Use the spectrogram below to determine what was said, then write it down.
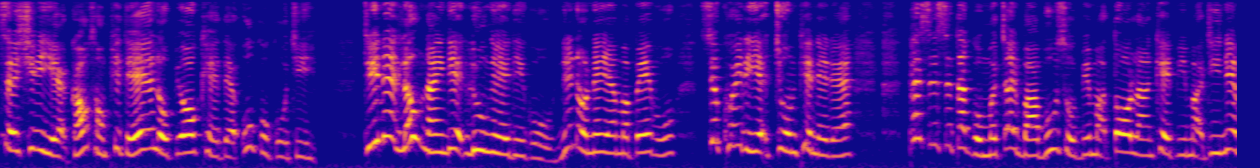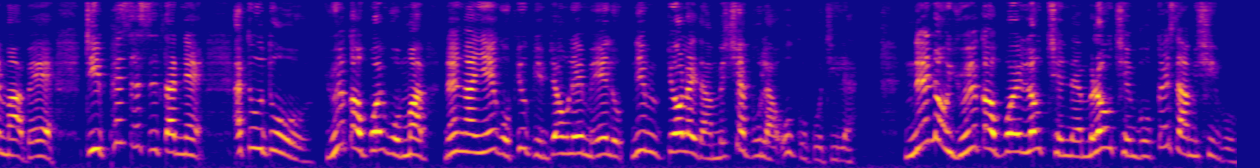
88ရဲ့ခေါင်းဆောင်ဖြစ်တယ်လို့ပြောခဲ့တဲ့ဥကူကူကြီး ဒီနေ့လုံနိုင်တဲ့လူငယ်တွေကိုနင့်တို့နေရမပေးဘူးစစ်ခွေးတွေရဲ့အကြုံဖြစ်နေတယ်ဖက်စစ်စစ်တပ်ကိုမကြိုက်ပါဘူးဆိုပြီးမှတော်လန်ခဲ့ပြီးမှဒီနေ့မှပဲဒီဖက်စစ်စစ်တပ်နဲ့အတူတူရွေးကောက်ပွဲကိုမှနိုင်ငံရေးကိုပြုတ်ပြင်ပြောင်းလဲမယ်လို့နင့်ပြောလိုက်တာမရှက်ဘူးလားဥကူကိုကြီးလဲ နင်းတို့ရွေးကောက်ပွဲလှုပ်ချင်တယ်မလှုပ်ချင်ဘူးကိစ္စမရှိဘူး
